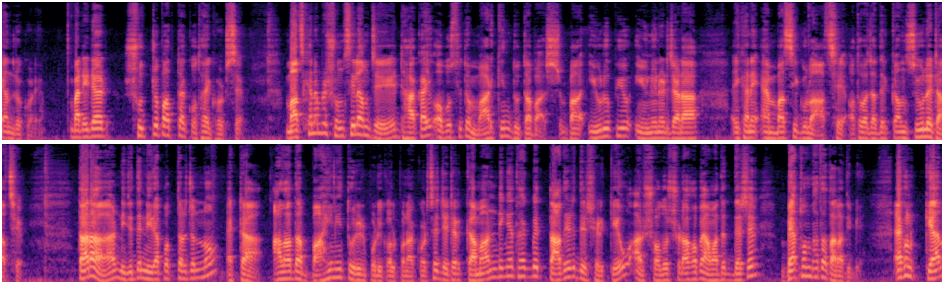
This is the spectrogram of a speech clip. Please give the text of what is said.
কেন্দ্র করে। বাট এটার সূত্রপাতটা কোথায় ঘটছে? মাঝখানে আমরা শুনছিলাম যে ঢাকায় অবস্থিত মার্কিন দূতাবাস বা ইউরোপীয় ইউনিয়নের যারা এখানে অ্যাম্বাসিগুলো আছে অথবা যাদের কনসিউলেট আছে, তারা নিজেদের নিরাপত্তার জন্য একটা আলাদা বাহিনী তৈরির পরিকল্পনা করছে, যেটার কমান্ডিং এ থাকবে তাদের দেশের কেউ আর সদস্যরা হবে আমাদের দেশের বেতন ভাতা তারা দিবে। এখন কেন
